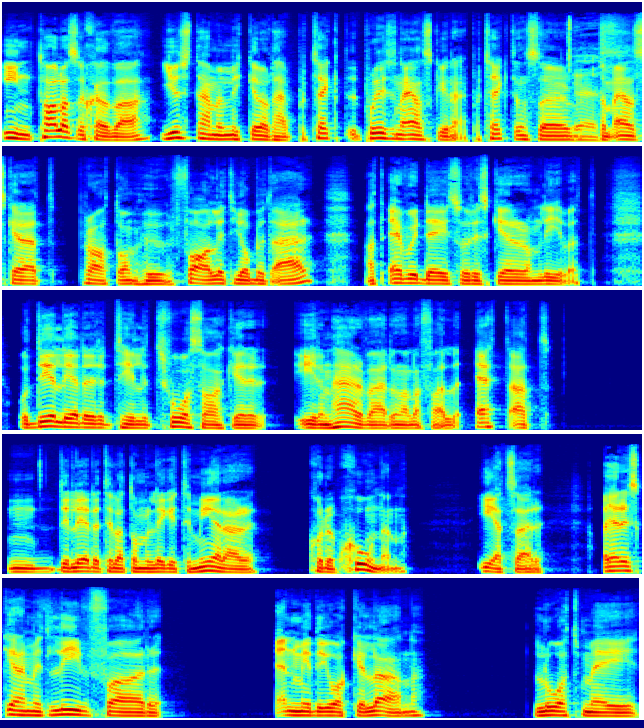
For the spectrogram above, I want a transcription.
intalar sig själva. Just det här med mycket av det här, protect, poliserna älskar ju det här, protect and serve. Yes. De älskar att prata om hur farligt jobbet är. Att every day så riskerar de livet. Och det leder till två saker i den här världen i alla fall. Ett, att det leder till att de legitimerar korruptionen. I att så här, jag riskerar mitt liv för en medioker lön. Låt mig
